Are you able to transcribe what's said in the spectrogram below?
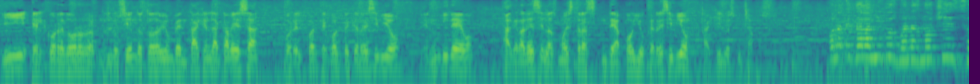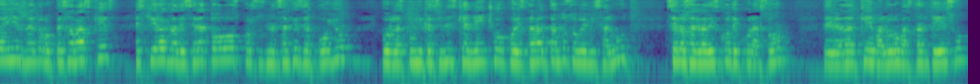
y el corredor, luciendo todavía un ventaje en la cabeza por el fuerte golpe que recibió en un video, agradece las muestras de apoyo que recibió. Aquí lo escuchamos. Hola, ¿qué tal amigos? Buenas noches, soy Israel Oropesa Vázquez. Les quiero agradecer a todos por sus mensajes de apoyo por las publicaciones que han hecho, por estar al tanto sobre mi salud. Se los agradezco de corazón. De verdad que valoro bastante eso.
